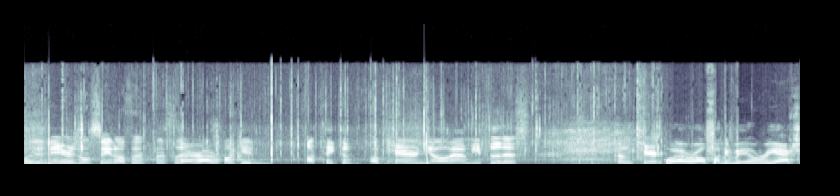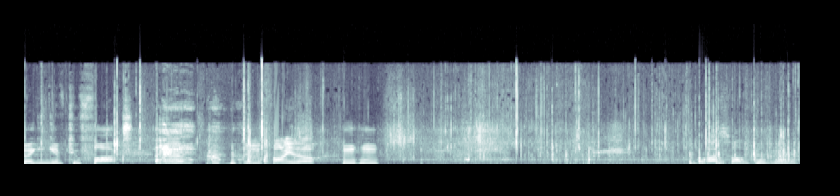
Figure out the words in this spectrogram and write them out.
Hopefully the neighbors don't say nothing. Honestly, I'd rather fucking, I'll take the, a parent yelling at me for this. I don't care. Whatever, I'll fucking video reaction. I can give two fucks. Yeah. it was funny though. Mm-hmm. Oh, that smells good, man.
